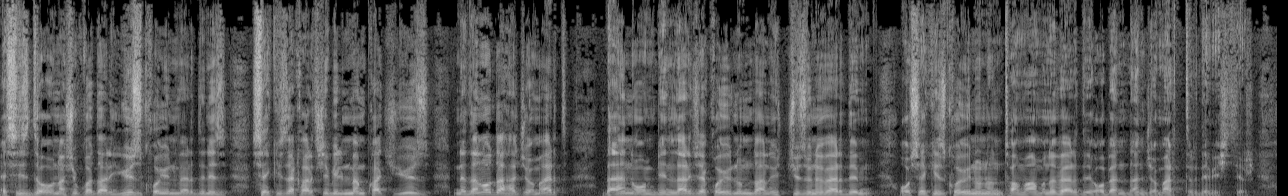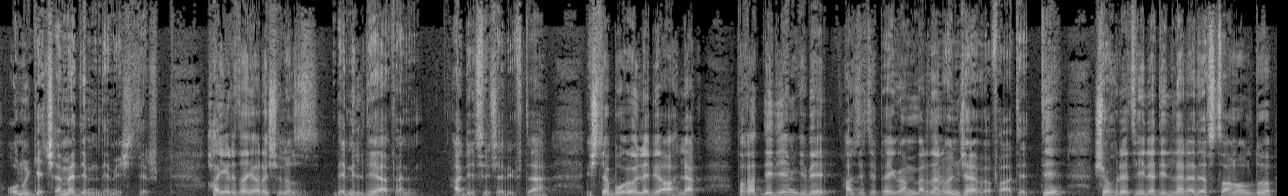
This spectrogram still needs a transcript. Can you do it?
E siz de ona şu kadar yüz koyun verdiniz. Sekize karşı bilmem kaç yüz. Neden o daha cömert? Ben on binlerce koyunumdan üç yüzünü verdim. O sekiz koyununun tamamını verdi. O benden cömerttir demiştir. Onu geçemedim demiştir. Hayırda yarışınız denildi ya efendim hadisi şerifte. İşte bu öyle bir ahlak. Fakat dediğim gibi Hazreti Peygamber'den önce vefat etti. Şöhretiyle dillere destan oldu.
